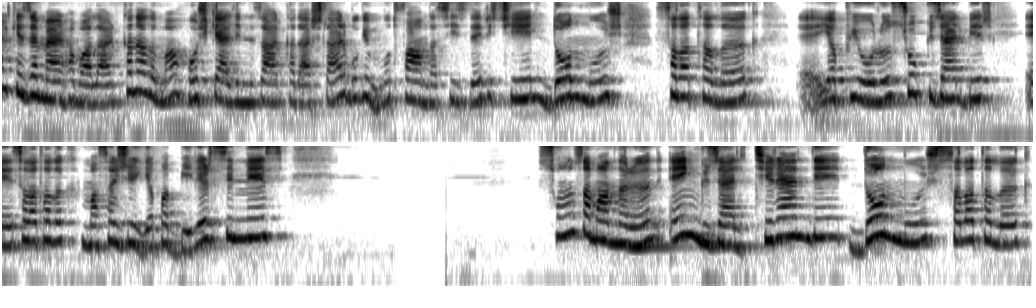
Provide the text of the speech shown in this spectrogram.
Herkese merhabalar. Kanalıma hoş geldiniz arkadaşlar. Bugün mutfağımda sizler için donmuş salatalık e, yapıyoruz. Çok güzel bir e, salatalık masajı yapabilirsiniz. Son zamanların en güzel trendi donmuş salatalık.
